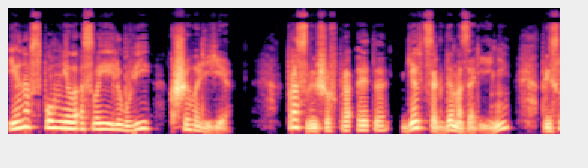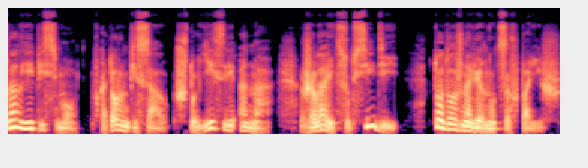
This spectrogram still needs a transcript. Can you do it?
и она вспомнила о своей любви к шевалье. Прослышав про это, герцог де Мазарини прислал ей письмо, в котором писал, что если она желает субсидий, то должна вернуться в Париж.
